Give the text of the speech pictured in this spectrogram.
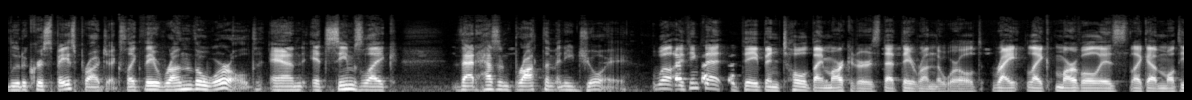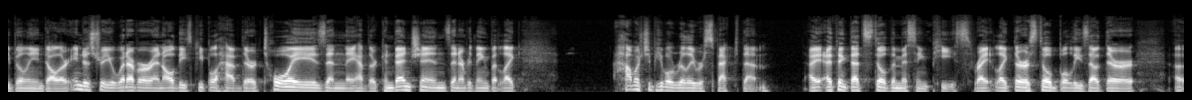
ludicrous space projects. Like they run the world and it seems like that hasn't brought them any joy well i think that they've been told by marketers that they run the world right like marvel is like a multi-billion dollar industry or whatever and all these people have their toys and they have their conventions and everything but like how much do people really respect them I, I, think that's still the missing piece, right? Like there are still bullies out there, uh,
